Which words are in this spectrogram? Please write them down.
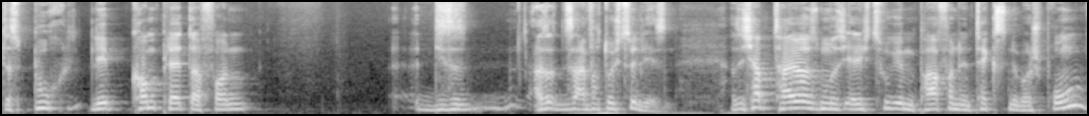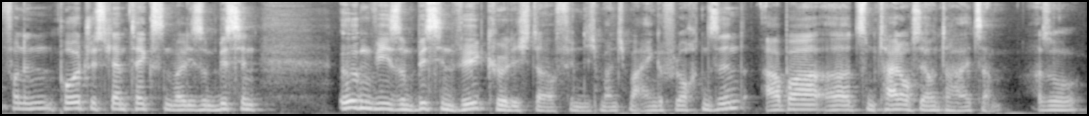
das Buch lebt komplett davon, diese, also das einfach durchzulesen. Also ich habe teilweise, muss ich ehrlich zugeben, ein paar von den Texten übersprungen, von den Poetry Slam Texten, weil die so ein bisschen irgendwie so ein bisschen willkürlich da, finde ich, manchmal eingeflochten sind, aber äh, zum Teil auch sehr unterhaltsam. Also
